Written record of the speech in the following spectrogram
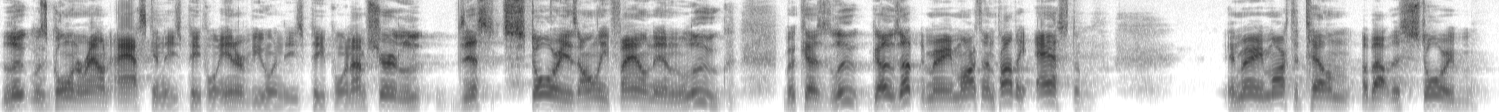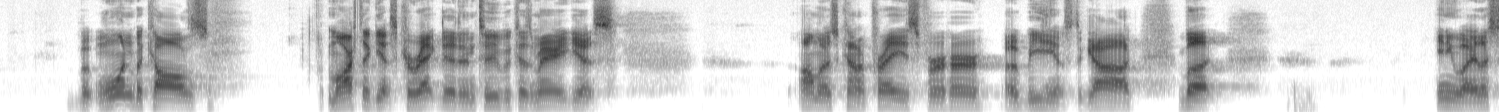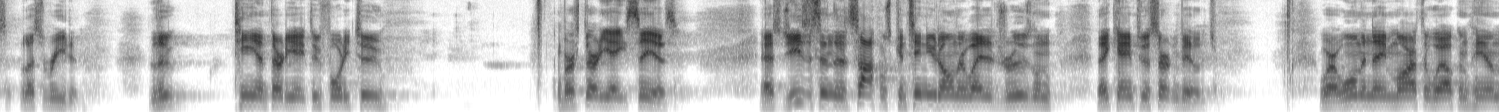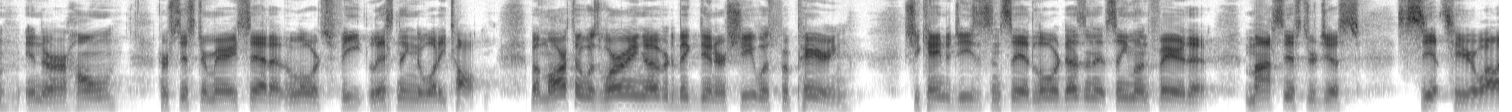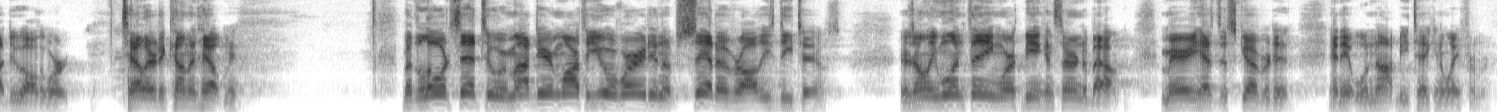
Luke was going around asking these people, interviewing these people. And I'm sure this story is only found in Luke because Luke goes up to Mary and Martha and probably asked them. And Mary and Martha tell him about this story, but one, because Martha gets corrected, and two, because Mary gets almost kind of praised for her obedience to God. But anyway, let's let's read it. Luke 10, 38 through 42. Verse 38 says, As Jesus and the disciples continued on their way to Jerusalem, they came to a certain village where a woman named Martha welcomed him into her home. Her sister Mary sat at the Lord's feet, listening to what he taught. But Martha was worrying over the big dinner she was preparing. She came to Jesus and said, Lord, doesn't it seem unfair that my sister just sits here while I do all the work? Tell her to come and help me. But the Lord said to her, My dear Martha, you are worried and upset over all these details. There's only one thing worth being concerned about. Mary has discovered it, and it will not be taken away from her.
